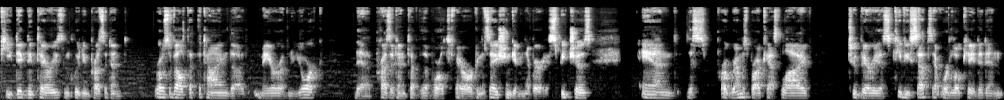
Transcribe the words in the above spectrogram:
key dignitaries, including President Roosevelt at the time, the mayor of New York, the president of the World's Fair Organization, giving their various speeches. And this program was broadcast live to various TV sets that were located in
